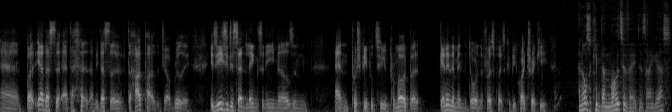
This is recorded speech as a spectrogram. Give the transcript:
And but yeah, that's the that, I mean that's the the hard part of the job. Really, it's easy to send links and emails and and push people to promote, but getting them in the door in the first place could be quite tricky. And also keep them motivated, I guess,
